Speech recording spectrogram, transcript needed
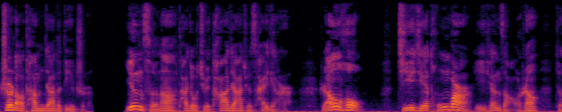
知道他们家的地址，因此呢，他就去他家去踩点儿，然后集结同伴，一天早上就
